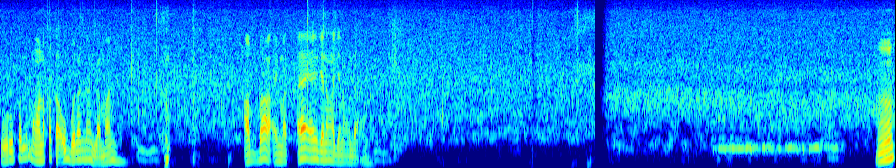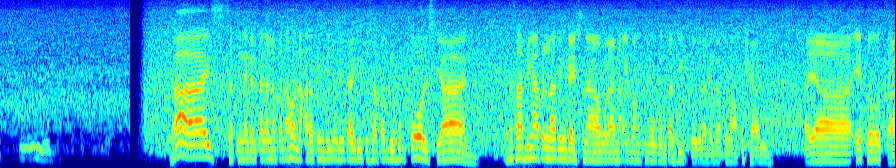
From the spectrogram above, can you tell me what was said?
Puro pala mga nakataob, wala nang laman. Aba, ay mat... Ay, ay, dyan na nga, dyan na ang daan. Hmm? Guys, sa tinagal-tagal ng panahon, nakarating din ulit tayo dito sa Paglubog Falls. Yan. Masasabi nga pala natin guys na wala nang ibang pumupunta dito, wala nang ibang pumapasyal. Kaya ito, ta,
